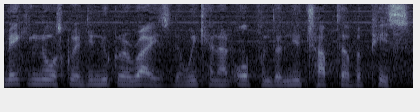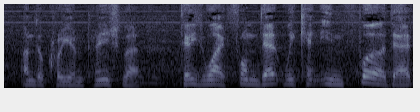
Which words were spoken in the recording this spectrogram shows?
making North Korea denuclearized, we cannot open the new chapter of peace on the Korean Peninsula. That is why, from that, we can infer that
